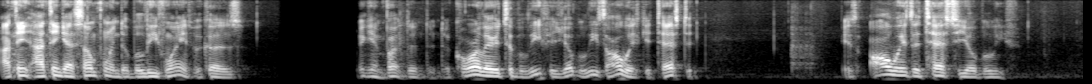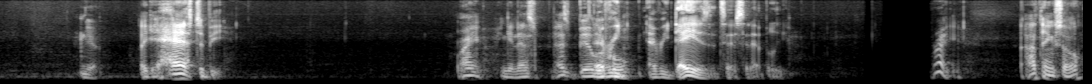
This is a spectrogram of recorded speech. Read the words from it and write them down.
I think I think at some point the belief wanes because again, but the, the, the corollary to belief is your beliefs always get tested. It's always a test to your belief. Like it has to be. Right? Again, that's that's biblical. Every every day is a test of that belief. Right. I think so.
